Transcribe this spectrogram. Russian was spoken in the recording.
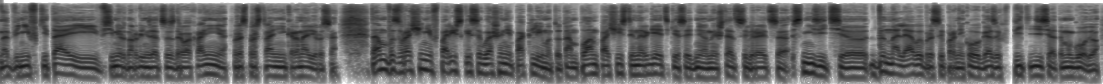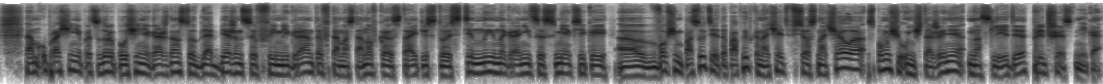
обвинив Китай и Всемирную организацию здравоохранения в распространении коронавируса. Там возвращение в Парижское соглашение по климату. Там план по чистой энергетике Соединенные Штаты собираются снизить э, до ноля выбросы парниковых газов к 50 году. Там упрощение процедуры получения гражданства для беженцев и мигрантов. Там остановка строительства стены на границе с Мексикой. Э, в общем, по сути, это попытка начать все сначала с помощью уничтожения наследия предшественника.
